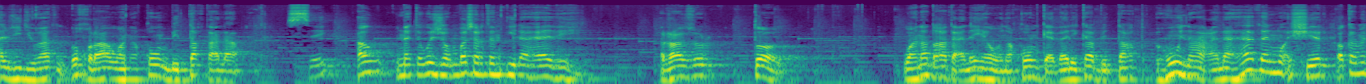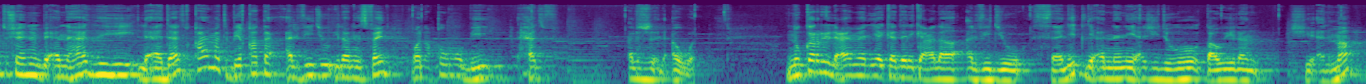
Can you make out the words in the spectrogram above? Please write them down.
الفيديوهات الأخرى ونقوم بالضغط على سي أو نتوجه مباشرة إلى هذه. الرجل طول. ونضغط عليها ونقوم كذلك بالضغط هنا على هذا المؤشر. وكما تشاهدون بأن هذه الأداة قامت بقطع الفيديو إلى نصفين ونقوم بحذف الجزء الأول. نكرر العملية كذلك على الفيديو الثالث لأنني أجده طويلا شيئا ما.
